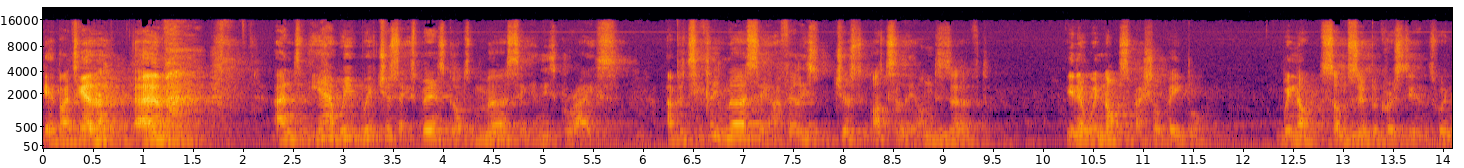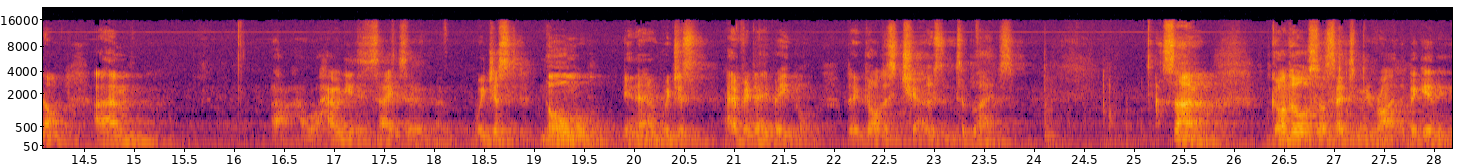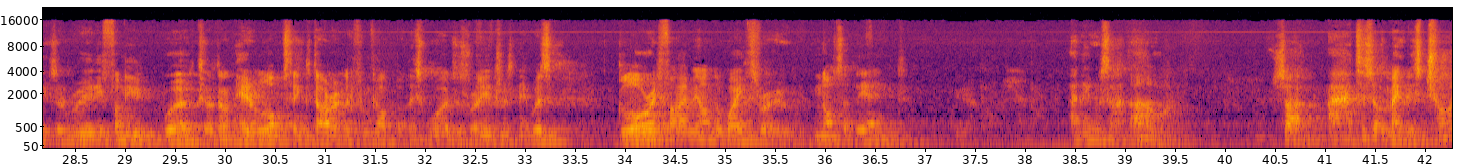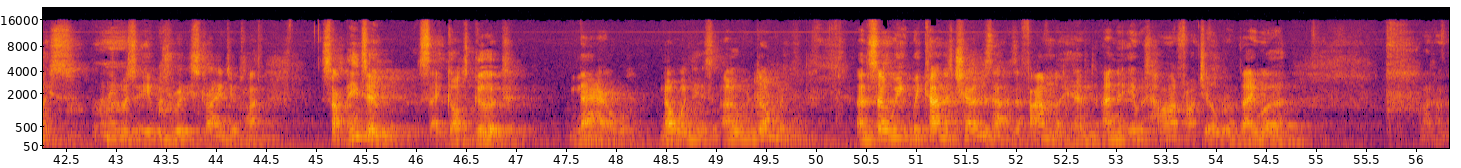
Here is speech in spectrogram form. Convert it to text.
get back together. Um, and yeah, we, we've just experienced God's mercy and His grace. And particularly mercy, I feel is just utterly undeserved. You know, we're not special people. We're not some super Christians. We're not, um, uh, how, how do you say it? So? We're just normal, you know? We're just everyday people that God has chosen to bless. So, God also said to me right at the beginning, it's a really funny word because I don't hear a lot of things directly from God, but this word was really interesting. It was glorify me on the way through, not at the end. And it was like, oh. So I, I had to sort of make this choice. And it was it was really strange. It was like, so I need to say God's good now, not when it's over and done with. And so we, we kind of chose that as a family. And, and it was hard for our children. They were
